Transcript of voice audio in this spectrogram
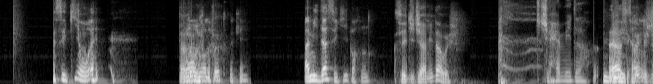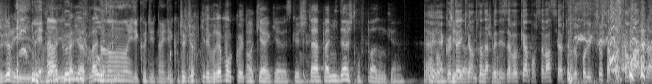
C'est qui en vrai C'est un joueur de foot, foot, ok. Amida, c'est qui par contre C'est DJ Amida, wesh. Hamida. Ah, Mais c'est un- connu, je te jure, il, Il est il va- il va- il inconnu. Non, non, non, il est connu. Non, il est Je te jure qu'il est vraiment connu. Ok, ok, parce que je tape Amida, je trouve pas donc. euh. Il y a, il y a Non, Kotai qui est en train d'appeler des avocats pour savoir si H2O Production ça passe en marche là.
